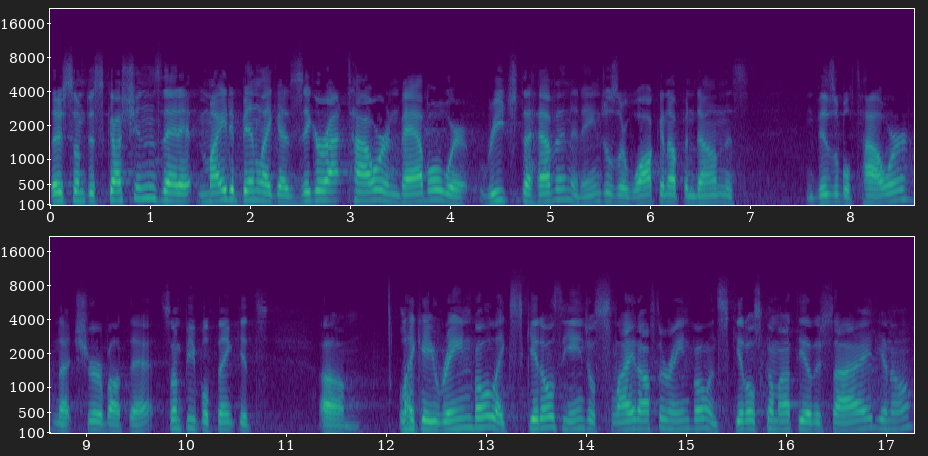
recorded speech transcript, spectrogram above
There's some discussions that it might have been like a ziggurat tower in Babel where it reached the heaven and angels are walking up and down this invisible tower. I'm not sure about that. Some people think it's um, like a rainbow, like Skittles. The angels slide off the rainbow and Skittles come out the other side, you know.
